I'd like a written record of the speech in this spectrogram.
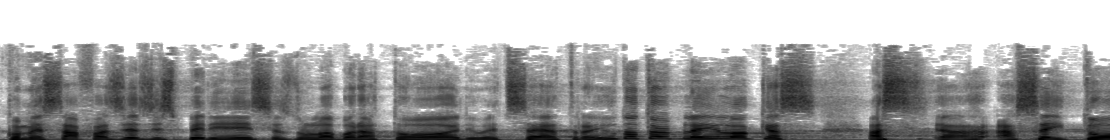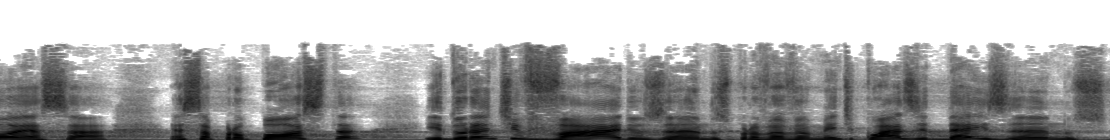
começar a fazer as experiências no laboratório, etc. E o Dr. Blaylock aceitou essa, essa proposta e durante vários anos, provavelmente quase 10 anos,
